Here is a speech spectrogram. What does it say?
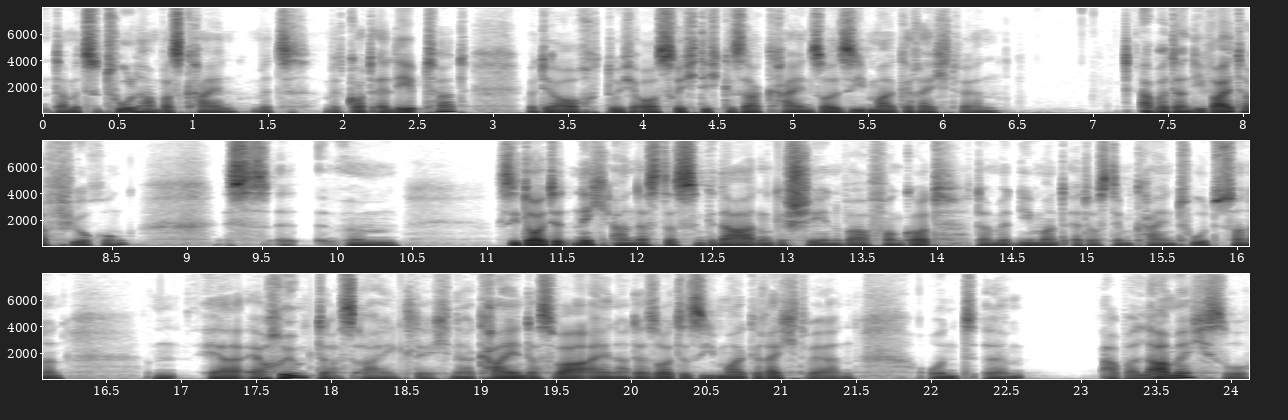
damit zu tun haben, was kein mit, mit Gott erlebt hat. Wird ja auch durchaus richtig gesagt, kein soll siebenmal gerecht werden. Aber dann die Weiterführung ist, äh, ähm, sie deutet nicht an, dass das ein Gnadengeschehen war von Gott, damit niemand etwas dem Kain tut, sondern ähm, er, er rühmt das eigentlich. Ne? Kain, das war einer, der sollte siebenmal gerecht werden. Und ähm, aber Lamech, so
